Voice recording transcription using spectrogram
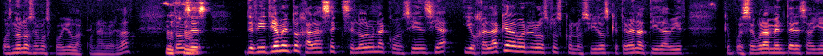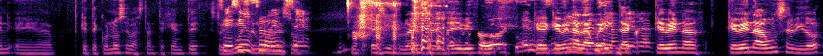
pues no nos hemos podido vacunar, ¿verdad? Entonces, definitivamente ojalá se, se logre una conciencia y ojalá que haber rostros conocidos que te vean a ti, David, que pues seguramente eres alguien eh, que te conoce bastante gente. Estoy Sí, es muy seguro de eso. influencer. Es influencer, David que, que ven a la influencer güerita, que ven a, que ven a un servidor,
